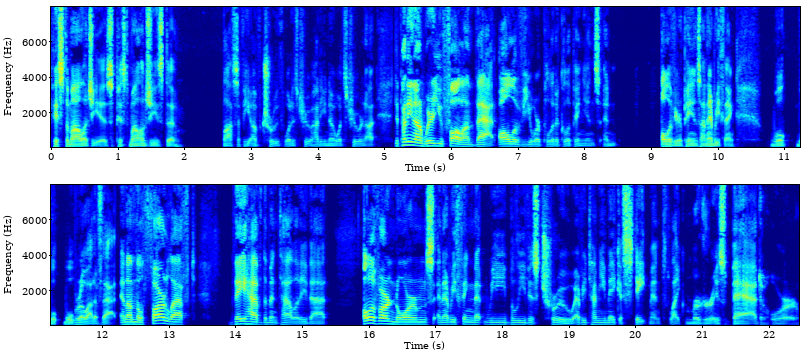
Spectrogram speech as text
epistemology is, epistemology is the philosophy of truth. What is true? How do you know what's true or not? Depending on where you fall on that, all of your political opinions and all of your opinions on everything will will will grow out of that. And on the far left, they have the mentality that all of our norms and everything that we believe is true every time you make a statement like murder is bad or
